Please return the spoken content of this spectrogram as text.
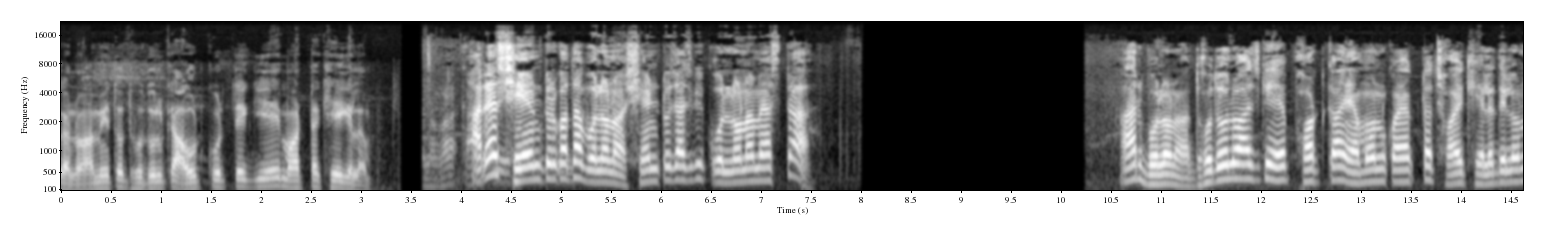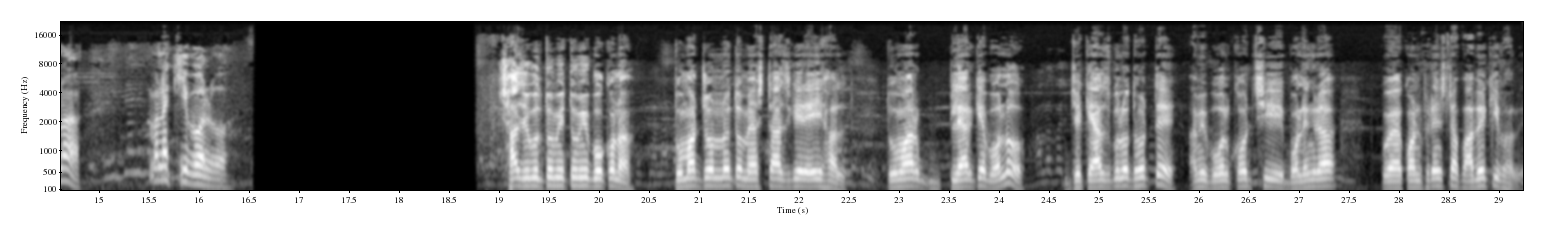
কেন? আমি তো ধুদুলকে আউট করতে গিয়ে মারটা খেয়ে গেলাম। আরে সেন্টুর কথা বলো না সেন্টু যে আজকে করল না ম্যাচটা? আর বলো না ধোদলও আজকে ফটকা এমন কয়েকটা ছয় খেলে দিল না মানে কি বলব? সাজিবুল তুমি তুমি বকো না। তোমার জন্যই তো ম্যাচটা আজকের এই হাল। তোমার প্লেয়ারকে বলো যে ক্যাচগুলো ধরতে আমি বল করছি বোলিংরা কনফিডেন্সটা পাবে কীভাবে?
